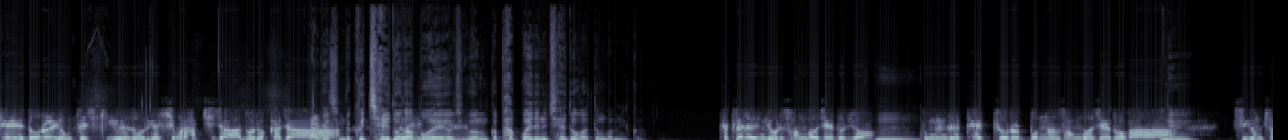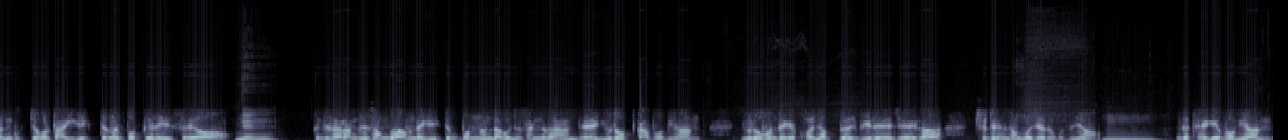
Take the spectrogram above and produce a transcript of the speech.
제도를 용퇴시키기 위해서 우리가 힘을 합치자, 노력하자. 알겠습니다. 그 제도가 그, 뭐예요, 지금? 그러니까 바꿔야 되는 제도가 어떤 겁니까? 대표적인 게 우리 선거제도죠. 음. 국민들의 대표를 뽑는 선거제도가 네. 지금 전국적으로 다 1등을 뽑게 돼 있어요. 네. 근데 사람들이 선거하면 다 1등 뽑는다고 이제 생각을 하는데 유럽 가보면 유럽은 되게 권역별 비례제가 주된 선거제도거든요. 음. 그러니까 대개 보면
